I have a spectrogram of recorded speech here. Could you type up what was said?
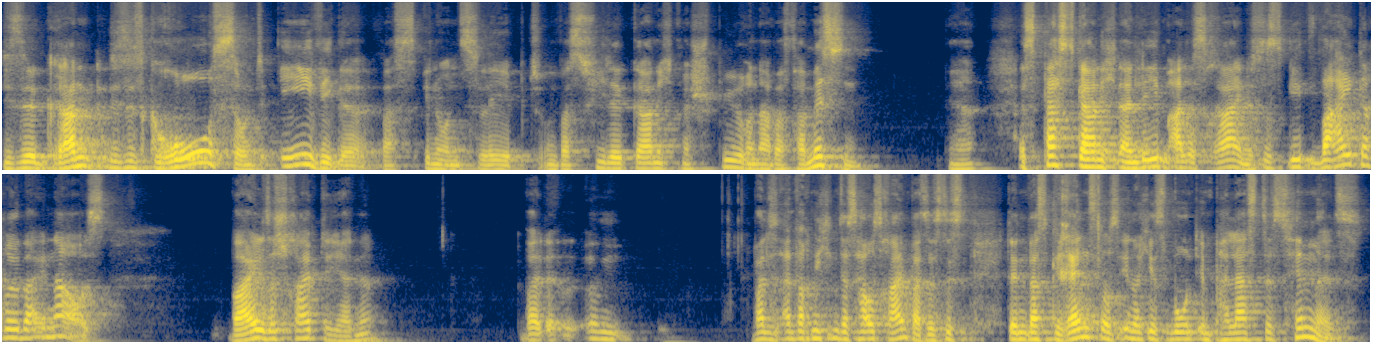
diese Grand, dieses Große und Ewige, was in uns lebt und was viele gar nicht mehr spüren, aber vermissen. Ja? Es passt gar nicht in ein Leben alles rein. Es, es geht weit darüber hinaus. Weil, das schreibt er ja, ne? weil, äh, ähm, weil es einfach nicht in das Haus reinpasst. Es ist, denn was grenzlos in euch ist, wohnt im Palast des Himmels.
